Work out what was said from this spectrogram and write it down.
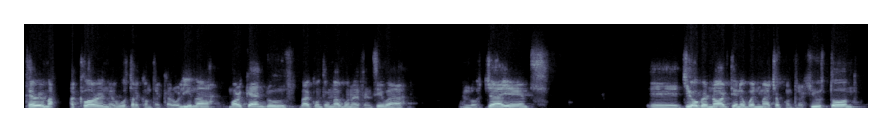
Terry McLaurin me gusta contra Carolina. Mark Andrews va contra una buena defensiva en los Giants. Eh, Gio Bernard tiene buen matchup contra Houston.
